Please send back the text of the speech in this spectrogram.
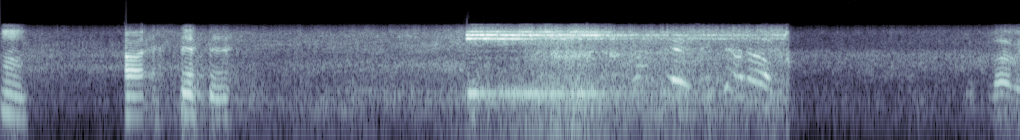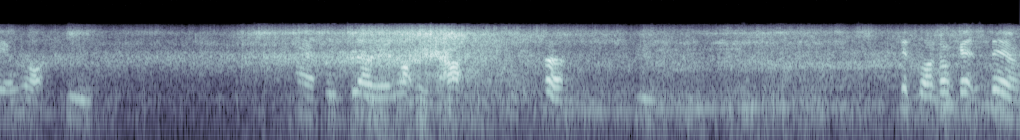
hmm. Alright. It's blurry or what? hmm. Yeah, it's blurry or what we are. But, just what I don't get still.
